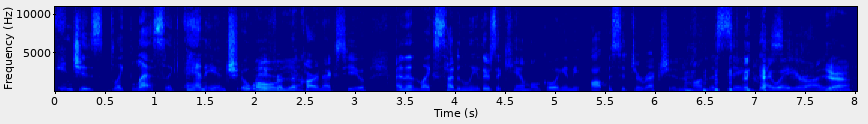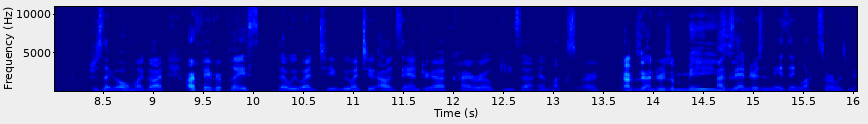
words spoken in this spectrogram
inches, like less, like an inch away Oh, from yeah. the car next to you, and then like suddenly there's a camel going in the opposite direction on the same Yes. highway you're on. Yeah. Just like, oh my god. Our favorite place that we went to, we went to Alexandria, Cairo, Giza, and Luxor. Alexandria is amazing. Alexandria is amazing. Luxor was my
